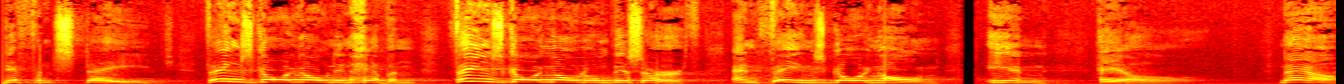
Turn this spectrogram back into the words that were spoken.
different stage. Things going on in heaven, things going on on this earth, and things going on in hell. Now,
